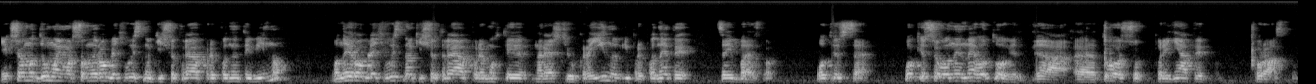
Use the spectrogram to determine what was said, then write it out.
Якщо ми думаємо, що вони роблять висновки, що треба припинити війну, вони роблять висновки, що треба перемогти нарешті Україну і припинити цей безлад. От і все. Поки що вони не готові для е, того, щоб прийняти поразку.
